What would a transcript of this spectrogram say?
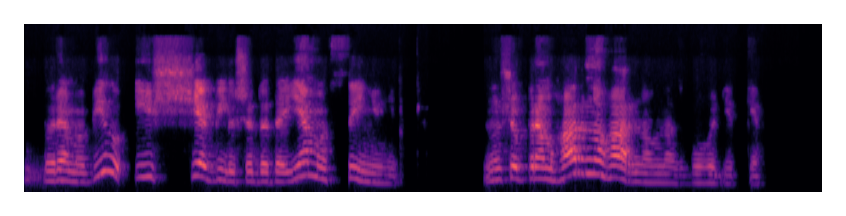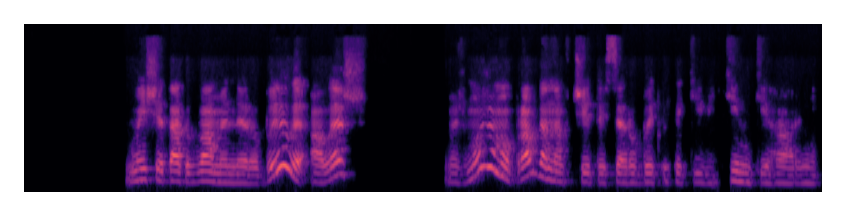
Беремо білу і ще більше додаємо синьої. Ну, щоб прям гарно-гарно в нас було, дітки. Ми ще так з вами не робили, але ж ми ж можемо, правда, навчитися робити такі відтінки гарні.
